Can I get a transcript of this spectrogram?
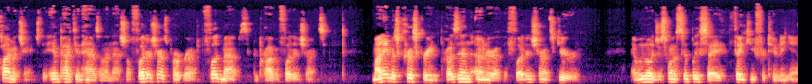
climate change, the impact it has on the National Flood Insurance Program, flood maps, and private flood insurance. My name is Chris Green, president and owner of the Flood Insurance Guru, and we just want to simply say thank you for tuning in.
